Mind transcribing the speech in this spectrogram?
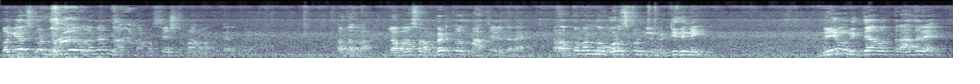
ಬಗೆಹರಿಸ್ಕೊಂಡು ಬಿಡುವುದನ್ನ ನಮ್ಮ- ಶ್ರೇಷ್ಠ ಮಾನವ ಅಂತ ಕರೀತಾರೆ ಅದಲ್ಲ ಬಾಬಾ ಸಾಹೇಬ್ ಅಂಬೇಡ್ಕರ್ ಮಾತು ಹೇಳಿದ್ದಾರೆ. ರಥವನ್ನು ಓಡಿಸ್ಕೊಂಡು ಬಿಟ್ಟಿದ್ದೀನಿ. ನೀವು ವಿದ್ಯಾವಂತರಾದ್ರೆ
